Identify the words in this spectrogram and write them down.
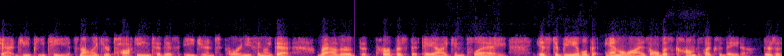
ChatGPT it's not like you're talking to this agent or anything like that. Rather the purpose that ai can play is to be able to analyze all this complex data. There's a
